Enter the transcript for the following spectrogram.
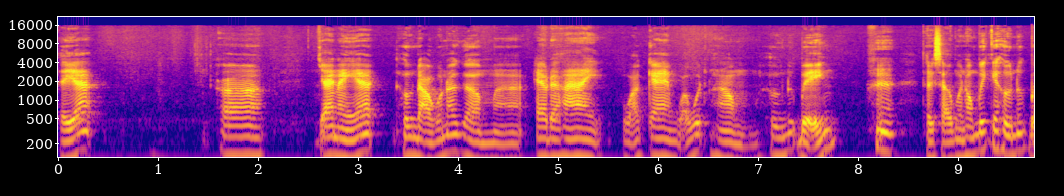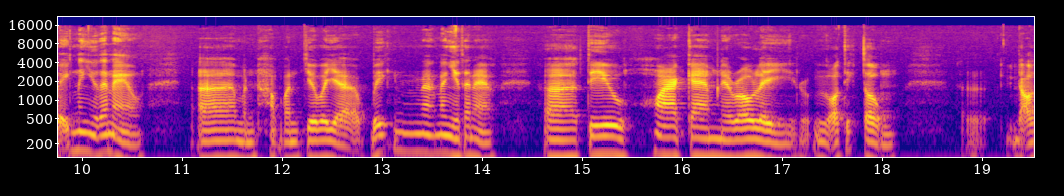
thì á Ờ, chai này á hương đầu của nó gồm à, elder hai quả cam quả quýt hồng hương nước biển. Thực sự mình không biết cái hương nước biển nó như thế nào. À, mình học mình chưa bao giờ biết nó, nó như thế nào. À, tiêu hoa cam neroli gỗ tiết tùng. Đậu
